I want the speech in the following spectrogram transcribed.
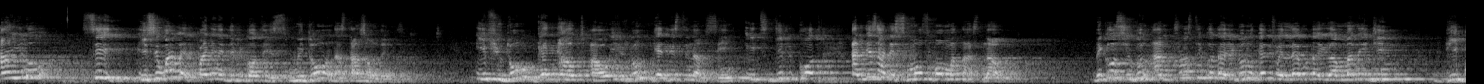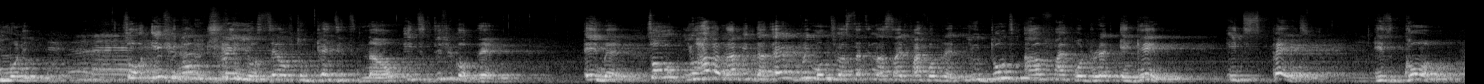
And you know, see, you see, why we're finding the difficulties, we don't understand some things. If you don't get out, or if you don't get this thing I'm saying, it's difficult. And these are the small, small matters now. Because you go, I'm trusting God that you're going to get to a level that you are managing big money. So if you don't train yourself to get it now, it's difficult then. Amen. So you have an habit that every month you are setting aside 500. You don't have 500 again. It's spent. It's gone.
